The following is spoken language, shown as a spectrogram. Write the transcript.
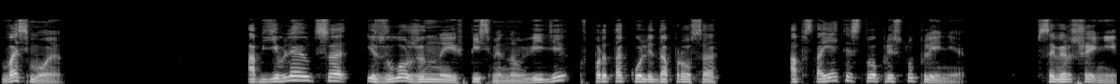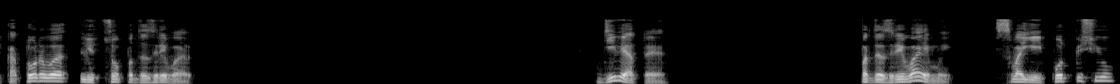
Восьмое. Объявляются изложенные в письменном виде в протоколе допроса обстоятельства преступления, в совершении которого лицо подозревают. Девятое. Подозреваемый своей подписью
